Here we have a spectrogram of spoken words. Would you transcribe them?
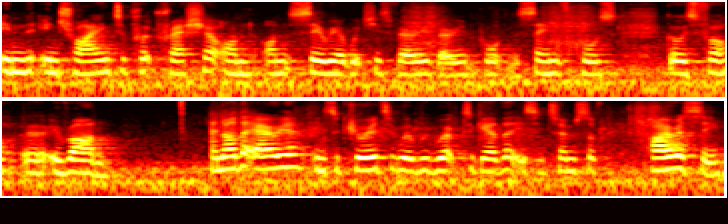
in, in trying to put pressure on, on Syria, which is very, very important. The same, of course, goes for uh, Iran. Another area in security where we work together is in terms of piracy.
